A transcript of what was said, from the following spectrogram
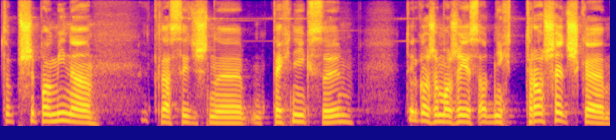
to przypomina klasyczne Technicsy, tylko że może jest od nich troszeczkę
